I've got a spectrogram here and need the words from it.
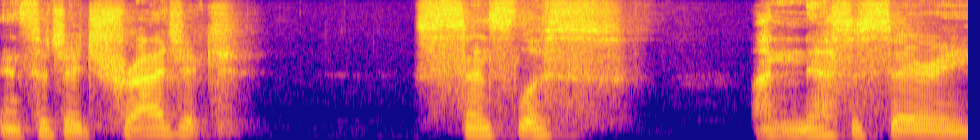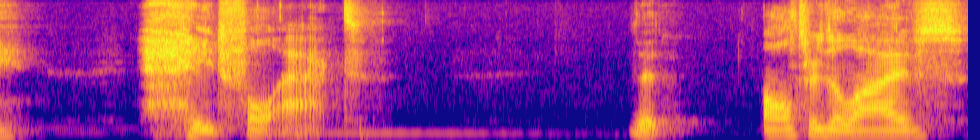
In such a tragic, senseless, unnecessary, hateful act that altered the lives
